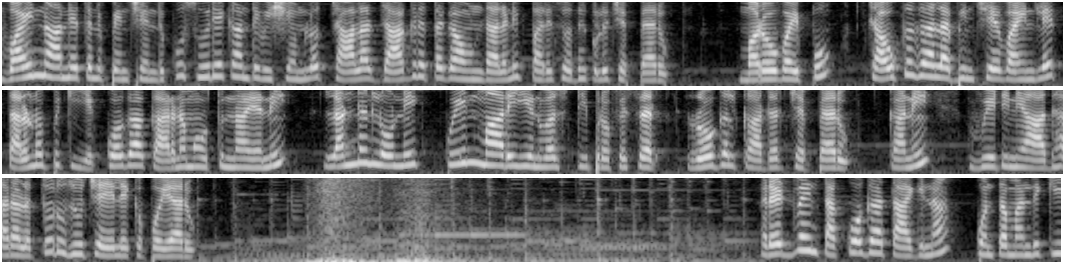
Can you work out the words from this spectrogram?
వైన్ నాణ్యతను పెంచేందుకు సూర్యకాంతి విషయంలో చాలా జాగ్రత్తగా ఉండాలని పరిశోధకులు చెప్పారు. మరోవైపు చౌకగా లభించే వైన్లే తలనొప్పికి ఎక్కువగా కారణమవుతున్నాయని లండన్లోని క్వీన్ మారీ యూనివర్సిటీ ప్రొఫెసర్ రోగల్ కార్డర్ చెప్పారు. కానీ వీటిని ఆధారాలతో రుజువు చేయలేకపోయారు. రెడ్ వైన్ తక్కువగా తాగినా కొంతమందికి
